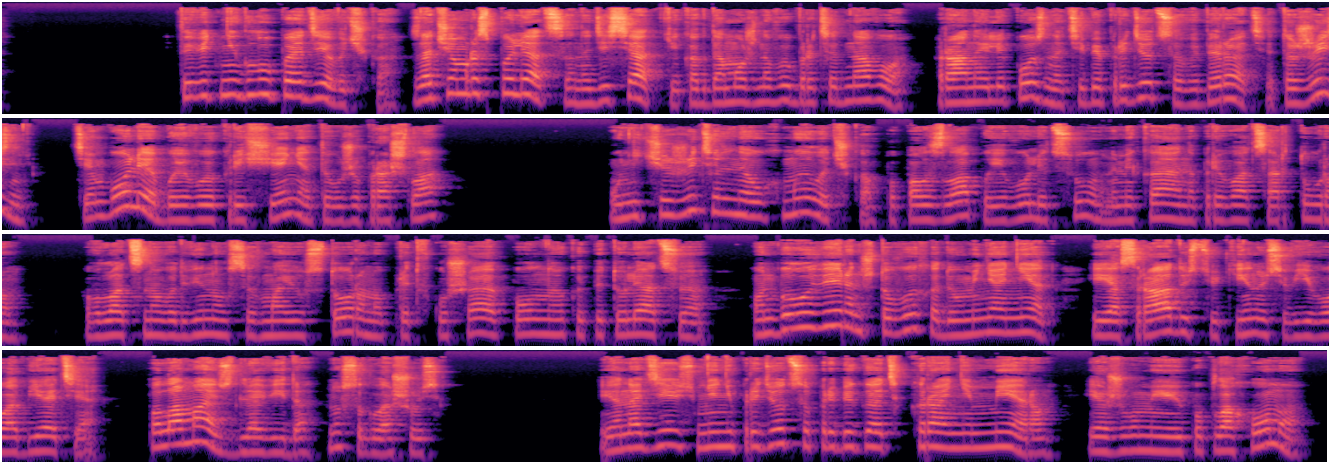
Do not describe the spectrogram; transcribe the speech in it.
«Ты ведь не глупая девочка. Зачем распыляться на десятки, когда можно выбрать одного? Рано или поздно тебе придется выбирать. Это жизнь. Тем более боевое крещение ты уже прошла». Уничижительная ухмылочка поползла по его лицу, намекая на приват с Артуром. Влад снова двинулся в мою сторону, предвкушая полную капитуляцию. Он был уверен, что выхода у меня нет, и я с радостью кинусь в его объятия. Поломаюсь для вида, но соглашусь. Я надеюсь, мне не придется прибегать к крайним мерам. Я же умею и по-плохому.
